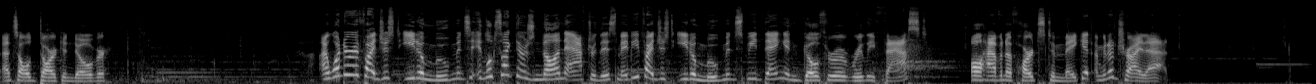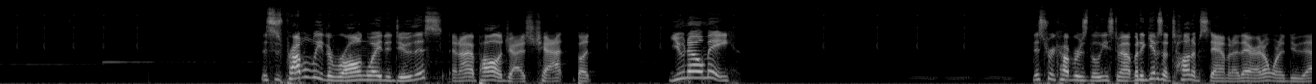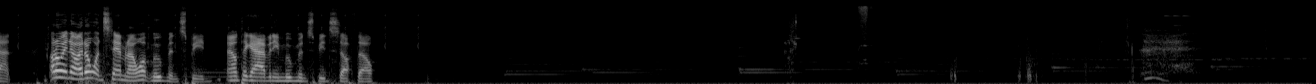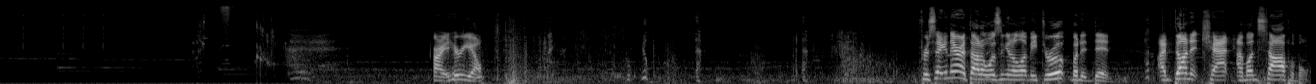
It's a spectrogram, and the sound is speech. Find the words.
That's all darkened over. I wonder if I just eat a movement... It looks like there's none after this. Maybe if I just eat a movement speed thing and go through it really fast, I'll have enough hearts to make it. I'm going to try that. This is probably the wrong way to do this, and I apologize, chat, but you know me. This recovers the least amount, but it gives a ton of stamina there. I don't want to do that. Oh, no, wait, no, I don't want stamina. I want movement speed. I don't think I have any movement speed stuff, though. Alright, here we go. For a second there, I thought it wasn't going to let me through it, but it did. I've done it, chat. I'm unstoppable.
